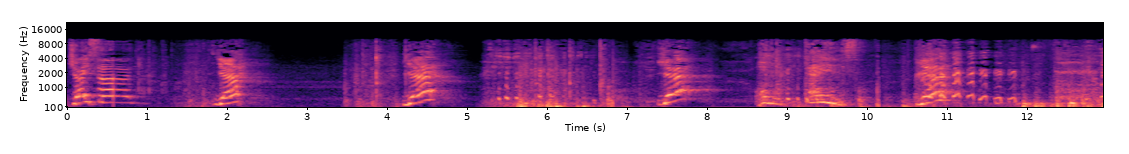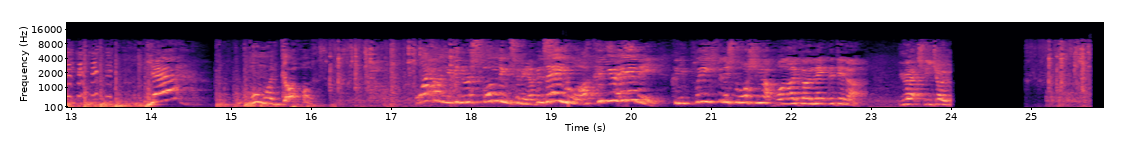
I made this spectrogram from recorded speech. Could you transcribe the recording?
Jason! Yeah? Yeah? yeah? Oh my days! Yeah? yeah? Oh my god! Why haven't you been responding to me? I've been there you are. Can you hear me? Can you please finish the washing up while I go and make the dinner? You're actually joking.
